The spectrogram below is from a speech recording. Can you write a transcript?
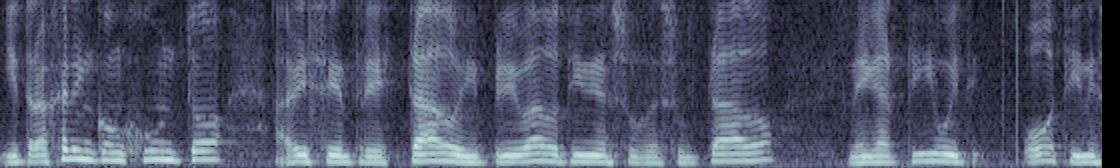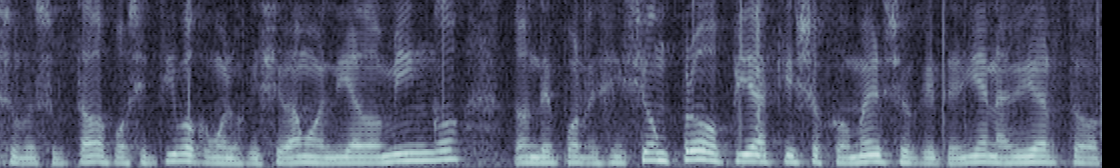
Y trabajar en conjunto, a veces entre Estado y privado, tiene su resultado negativo y o tiene sus resultados positivos como los que llevamos el día domingo, donde por decisión propia aquellos comercios que tenían abiertos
